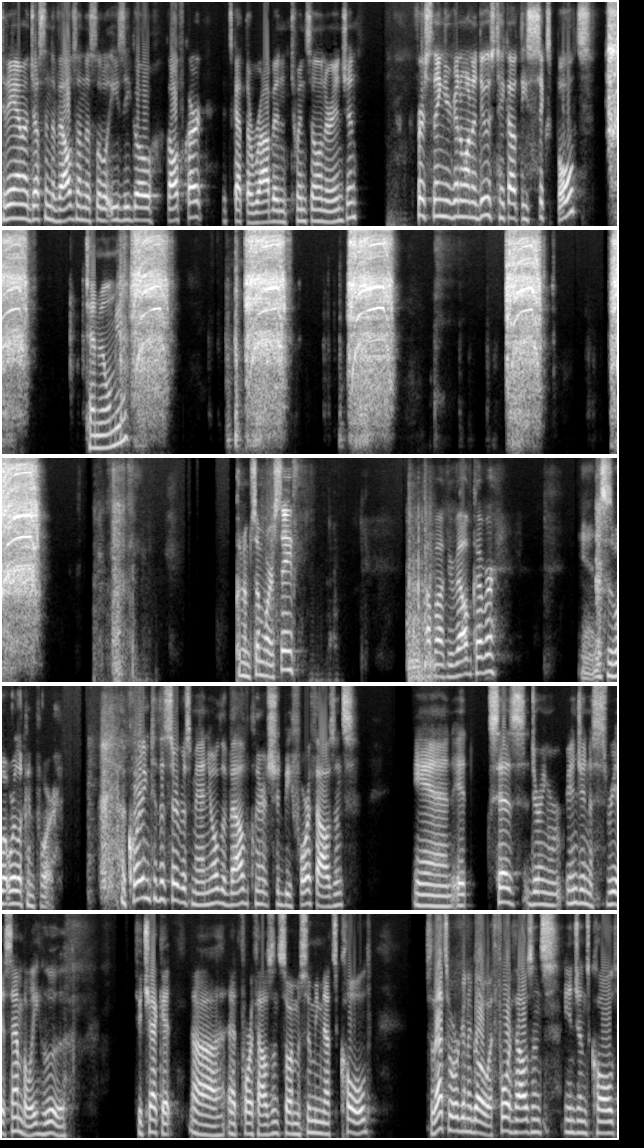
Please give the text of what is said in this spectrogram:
Today I'm adjusting the valves on this little E-Z-GO golf cart. It's got the Robin twin cylinder engine. First thing you're going to want to do is take out these six bolts, 10 millimeter. Put them somewhere safe. Pop off your valve cover. And this is what we're looking for. According to the service manual, the valve clearance should be 4 thousandths. And it says during engine reassembly ugh, to check it uh, at 4 thousandths. So I'm assuming that's cold. So that's what we're going to go with. 4 thousandths, engine's cold.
